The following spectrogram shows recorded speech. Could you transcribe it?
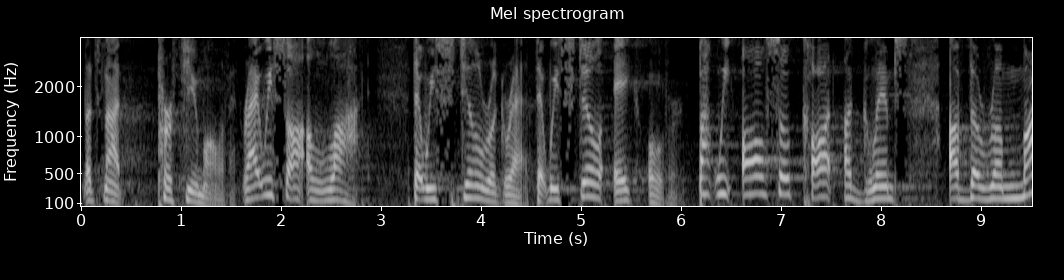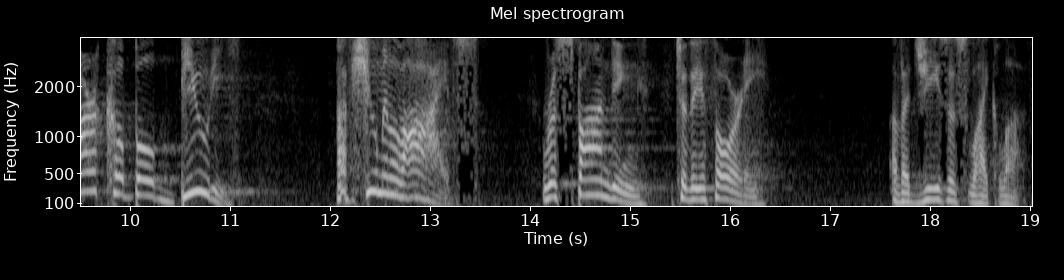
let's not perfume all of it, right? We saw a lot that we still regret, that we still ache over. But we also caught a glimpse of the remarkable beauty of human lives responding to the authority of a Jesus like love.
